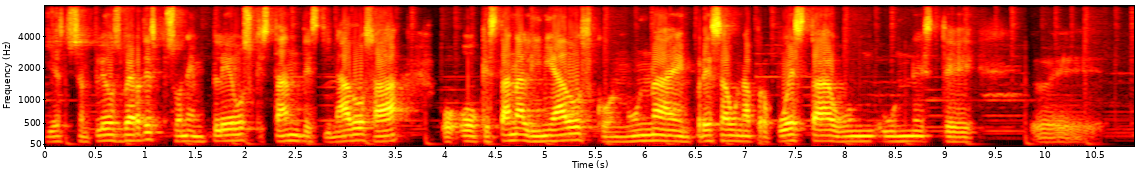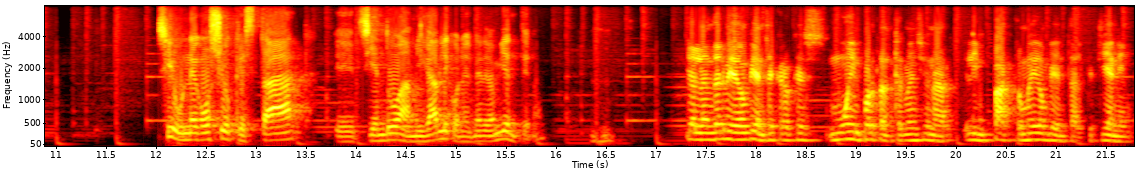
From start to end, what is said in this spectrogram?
y estos empleos verdes pues, son empleos que están destinados a o, que están alineados con una empresa, una propuesta, un, este, eh, sí, un negocio que está eh, siendo amigable con el medio ambiente, ¿no? Y hablando del medio ambiente, creo que es muy importante mencionar el impacto medioambiental que tiene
